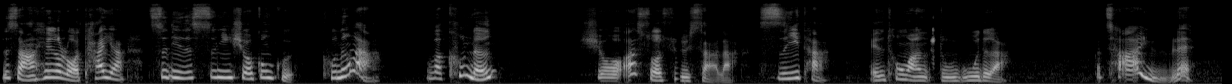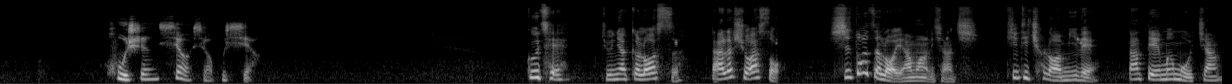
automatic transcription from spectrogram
是上海的老太爷，此地是私人小公馆，可能伐？勿可能。小阿嫂算啥啦？四姨太还是通往大丫头啊？搿差远唻！护生笑笑不响。干脆就让葛老师带了小阿嫂，先到只老洋房里向去，天天吃老米饭，打对门麻将，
